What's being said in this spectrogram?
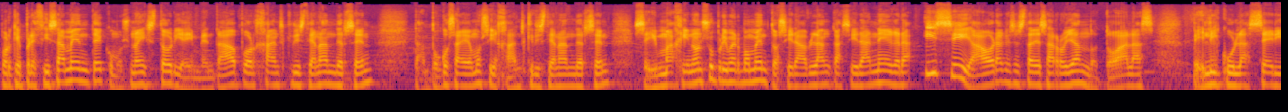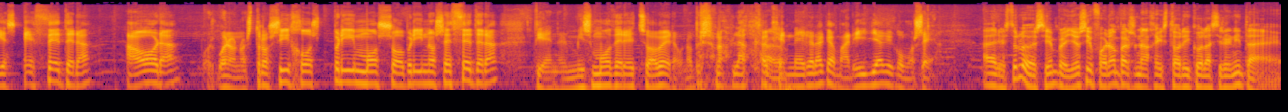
Porque precisamente, como es una historia inventada por Hans Christian Andersen, tampoco sabemos si Hans Christian Andersen se imaginó en su primer momento si era blanca, si era negra, y si ahora que se está desarrollando todas las películas, series, etcétera, ahora, pues bueno, nuestros hijos, primos, sobrinos, etcétera, tienen el mismo derecho a ver a una persona blanca Claro. que negra, que amarilla, que como sea. A ver, esto es lo de siempre. Yo, si fuera un personaje histórico la sirenita eh,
